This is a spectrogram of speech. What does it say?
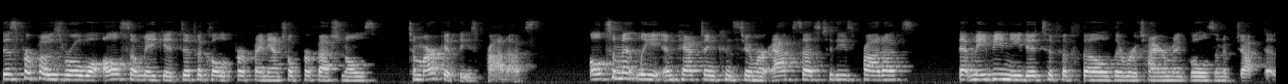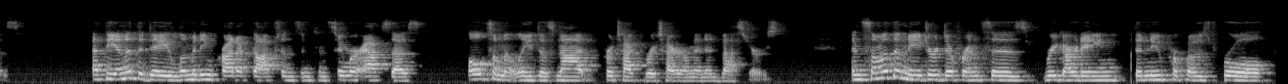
this proposed rule will also make it difficult for financial professionals to market these products ultimately impacting consumer access to these products that may be needed to fulfill their retirement goals and objectives. At the end of the day, limiting product options and consumer access ultimately does not protect retirement investors. And some of the major differences regarding the new proposed rule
